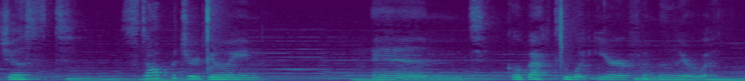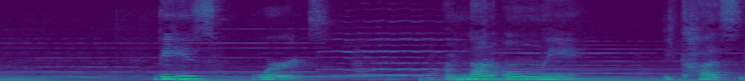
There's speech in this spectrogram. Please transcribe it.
Just stop what you're doing and go back to what you're familiar with. These words are not only because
